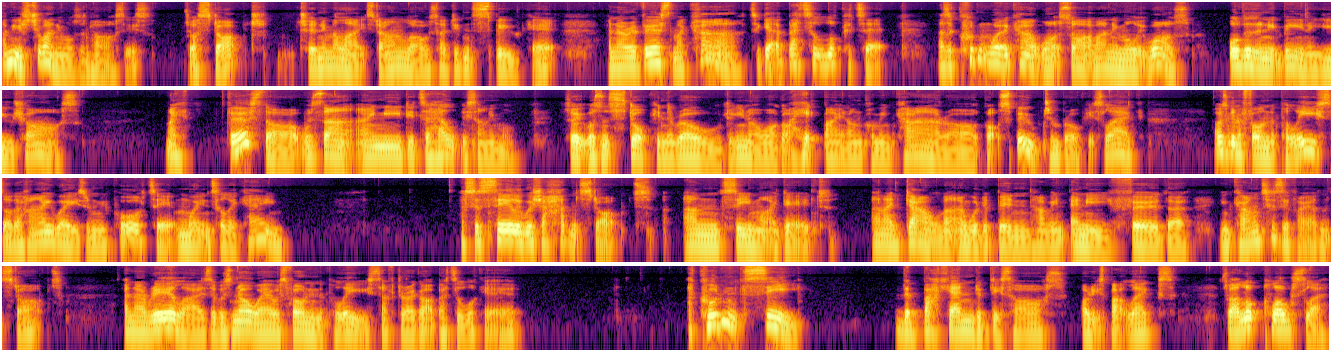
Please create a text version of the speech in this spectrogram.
I'm used to animals and horses. So I stopped, turning my lights down low so I didn't spook it, and I reversed my car to get a better look at it, as I couldn't work out what sort of animal it was, other than it being a huge horse. My first thought was that I needed to help this animal so it wasn't stuck in the road, you know, or got hit by an oncoming car or got spooked and broke its leg. I was going to phone the police or the highways and report it and wait until they came. I sincerely wish I hadn't stopped and seen what I did. And I doubt that I would have been having any further encounters if I hadn't stopped. And I realised there was no way I was phoning the police after I got a better look at it. I couldn't see the back end of this horse or its back legs. So I looked closely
